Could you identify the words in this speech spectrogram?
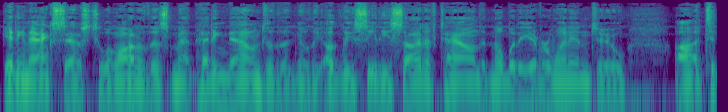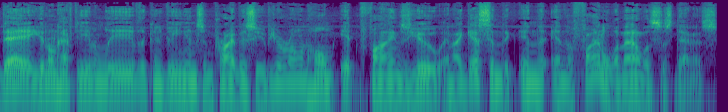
getting access to a lot of this meant heading down to the you know the ugly, seedy side of town that nobody ever went into. Uh, today, you don't have to even leave the convenience and privacy of your own home; it finds you. And I guess in the in the in the final analysis, Dennis,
